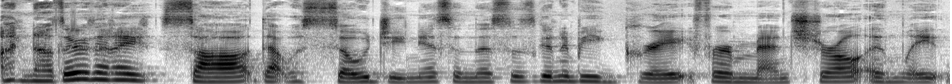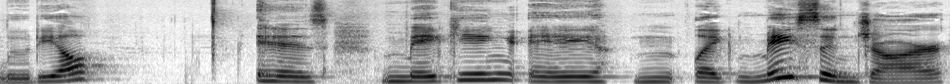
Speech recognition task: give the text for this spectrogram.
Another that I saw that was so genius, and this is going to be great for menstrual and late luteal, is making a like mason jar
